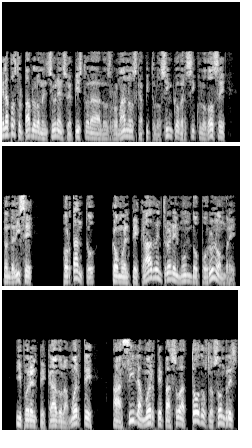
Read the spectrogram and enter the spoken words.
El apóstol Pablo lo menciona en su epístola a los Romanos capítulo cinco versículo doce, donde dice, Por tanto, como el pecado entró en el mundo por un hombre, y por el pecado la muerte, así la muerte pasó a todos los hombres,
